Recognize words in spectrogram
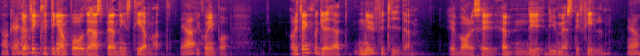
Okej. Jag fick lite grann på det här spänningstemat Ja. vi kom in på. Har ni tänkt på grejen att nu för tiden, eh, vare sig, eh, det, är ju mest i film, Ja.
